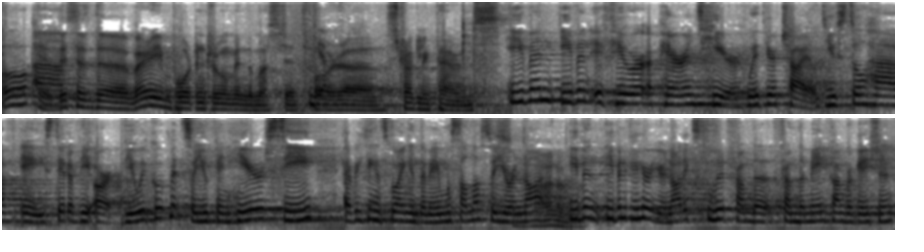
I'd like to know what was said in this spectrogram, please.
Oh, okay. this is the very important room in the masjid for Yes. uh, struggling parents. Even, even if you're a parent here with your child, you still have a state-of-the-art view equipment so you can hear, see everything that's going in the main musalla. So you're not, even, even if you're here, you're not excluded from the, from the main congregation.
